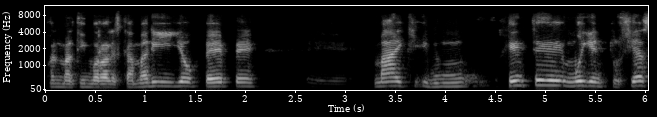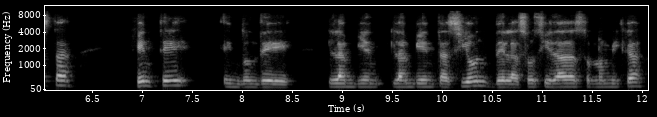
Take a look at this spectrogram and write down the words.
Juan Martín Morales Camarillo, Pepe, eh, Mike, y gente muy entusiasta, gente en donde la, ambientación de la sociedad astronómica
